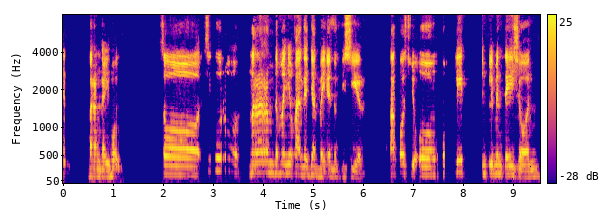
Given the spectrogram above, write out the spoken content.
and barangay hall. So, siguro mararamdaman nyo kaagad yan by end of this year. Tapos yung complete implementation,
